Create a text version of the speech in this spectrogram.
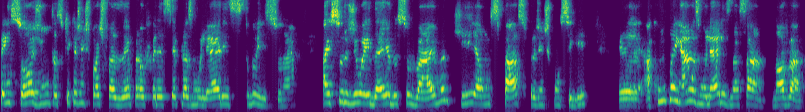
pensou juntas o que, que a gente pode fazer para oferecer para as mulheres tudo isso, né? Aí surgiu a ideia do Survivor, que é um espaço para a gente conseguir é, acompanhar as mulheres nessa nova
